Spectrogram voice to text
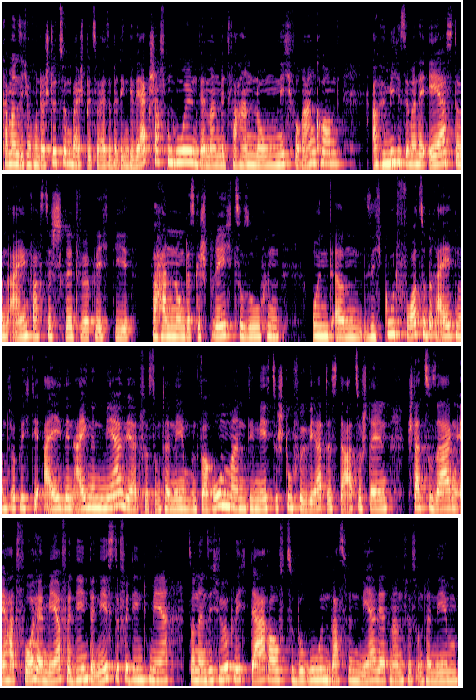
kann man sich auch Unterstützung beispielsweise bei den Gewerkschaften holen, wenn man mit Verhandlungen nicht vorankommt. Aber für mich ist immer der erste und einfachste Schritt wirklich die Verhandlung, das Gespräch zu suchen und ähm, sich gut vorzubereiten und wirklich die, den eigenen Mehrwert fürs Unternehmen und warum man die nächste Stufe wert ist, darzustellen, statt zu sagen, er hat vorher mehr verdient, der nächste verdient mehr, sondern sich wirklich darauf zu beruhen, was für einen Mehrwert man fürs Unternehmen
